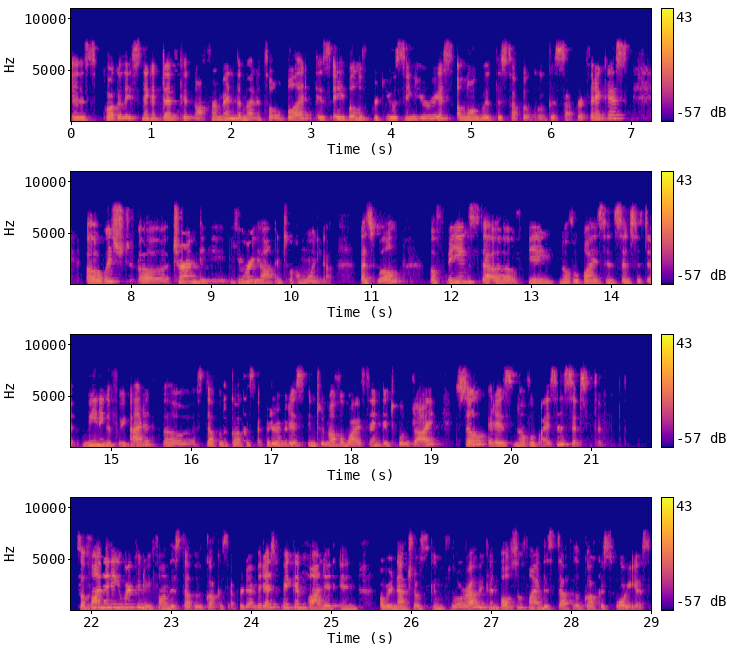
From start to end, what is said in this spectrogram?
is coagulase negative, cannot ferment the mannitol, but is able of producing urease along with the Staphylococcus saprophyticus, uh, which uh, turn the urea into ammonia. As well, of being uh, of being novobiocin sensitive, meaning if we added uh, Staphylococcus epidermidis into novobiocin, it will die. So it is novobiocin sensitive. So finally, where can we find the Staphylococcus epidermidis? We can find it in our natural skin flora. We can also find the Staphylococcus aureus.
